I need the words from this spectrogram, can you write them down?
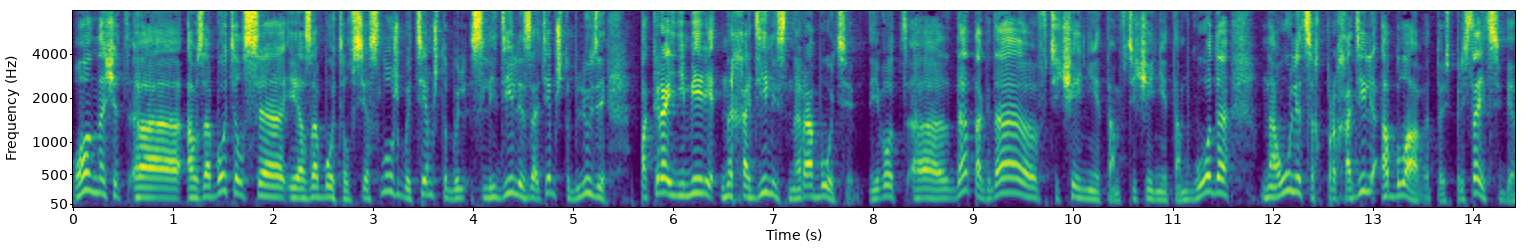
он, значит, а, озаботился и озаботил все службы тем, чтобы следили за тем, чтобы люди, по крайней мере, находились на работе. И вот, а, да, тогда в течение, там, в течение там, года на улицах проходили облавы. То есть, представьте себе,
